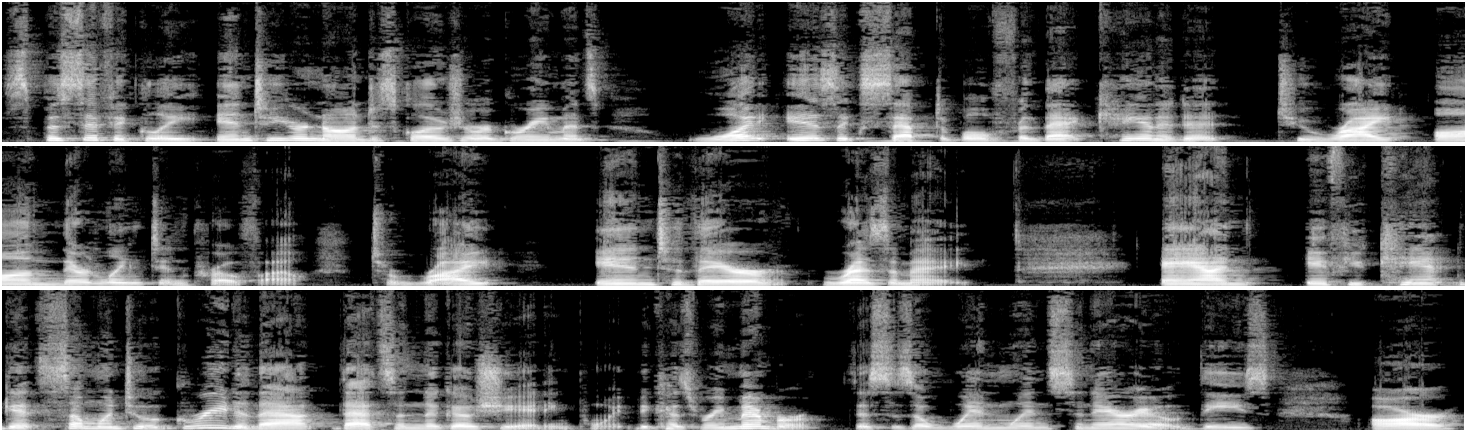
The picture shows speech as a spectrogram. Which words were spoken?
specifically into your non disclosure agreements what is acceptable for that candidate to write on their LinkedIn profile, to write into their resume. And if you can't get someone to agree to that, that's a negotiating point. Because remember, this is a win win scenario. These are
